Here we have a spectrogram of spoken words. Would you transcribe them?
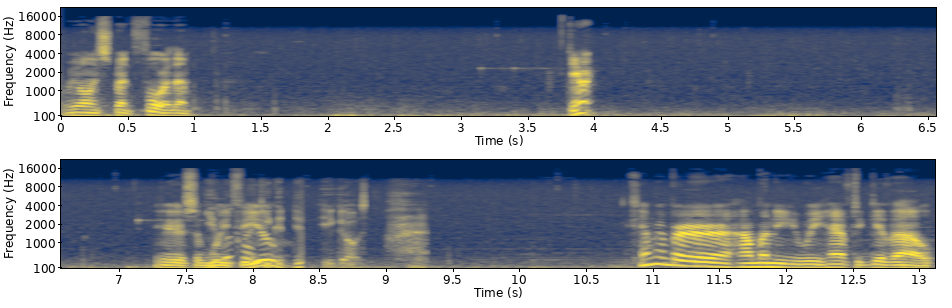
we only spent four of them. Damn it. Here's some You weed for like you. you could do. He goes, Can't remember how many we have to give out.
